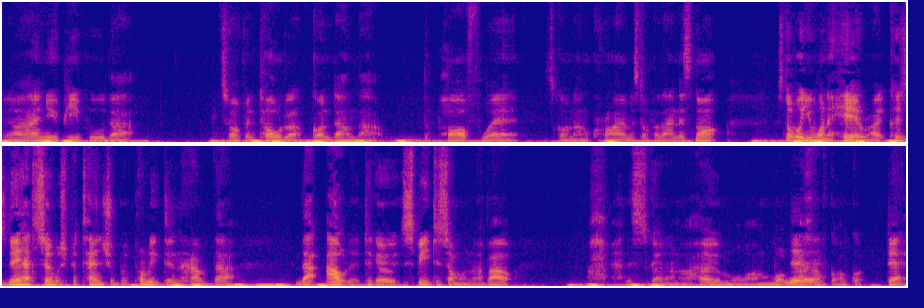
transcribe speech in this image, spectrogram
You know, I knew people that, so I've been told that I've gone down that the path where it's gone down crime and stuff like that, and it's not, it's not what you want to hear, right? Because they had so much potential, but probably didn't have that that outlet to go speak to someone about, oh man, this is going on at home, or I'm what Yeah. I've got, I've got debt,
